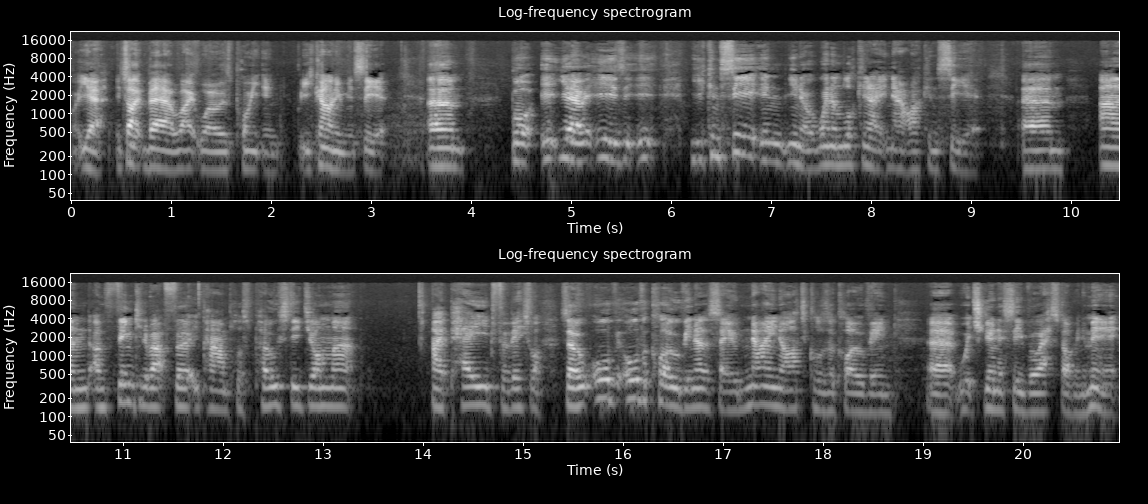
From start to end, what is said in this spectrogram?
But yeah it's like there right where I was pointing but you can't even see it. Um, but it, yeah, it is. It, you can see it in you know when I'm looking at it now, I can see it. Um, and I'm thinking about thirty pound plus postage on that. I paid for this one, so all the, all the clothing, as I say, nine articles of clothing, uh, which you're going to see the rest of in a minute,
